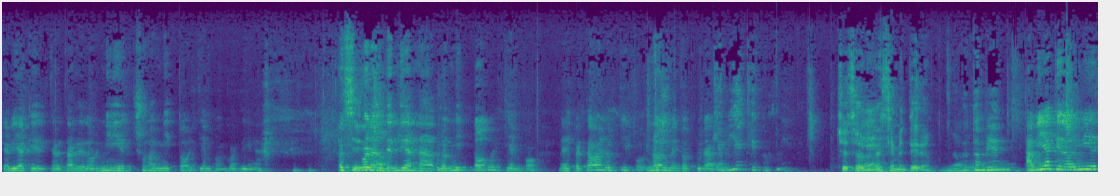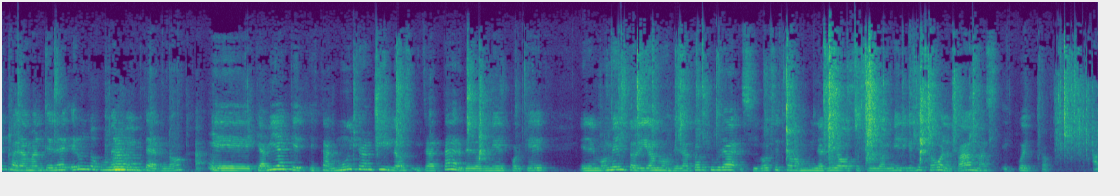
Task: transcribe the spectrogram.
que había que tratar de dormir. Yo dormí todo el tiempo en Cordina. Los ¿En tipos no entendían nada, dormí todo el tiempo. Me despertaban los tipos, no me torturaban. Que había que dormir. Yo eso ¿Eh? recién me entero. Yo también. Había que dormir para mantener, era un documento interno, eh, que había que estar muy tranquilos y tratar de dormir porque en el momento, digamos, de la tortura, si vos estabas muy nervioso, sin dormir y qué sé yo, bueno, estabas más expuesto a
